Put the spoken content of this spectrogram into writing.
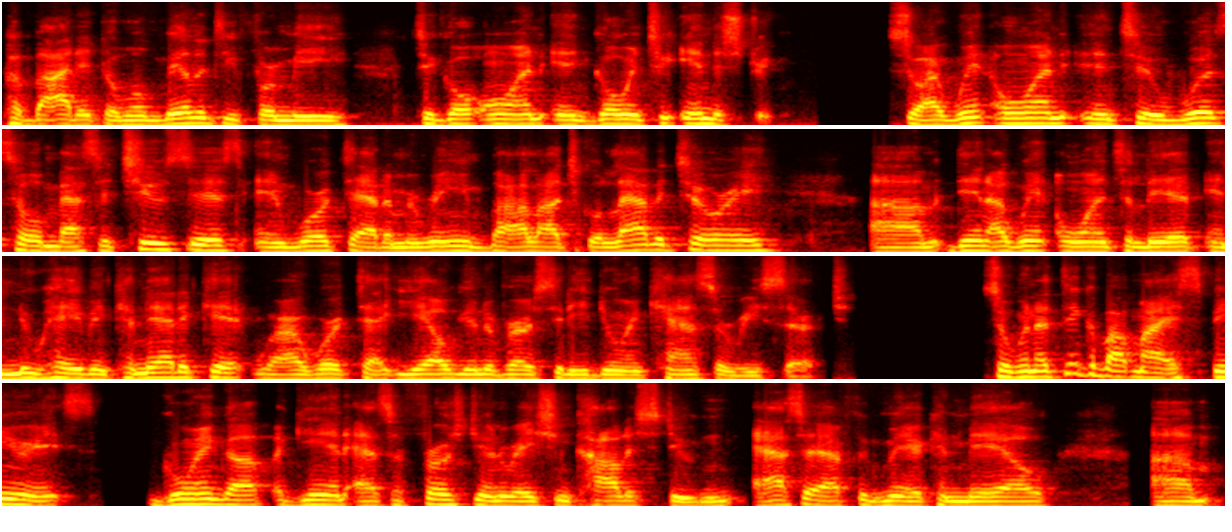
provided the mobility for me to go on and go into industry. So I went on into Woods Hole, Massachusetts and worked at a marine biological laboratory. Um, then I went on to live in New Haven, Connecticut, where I worked at Yale University doing cancer research. So when I think about my experience growing up again as a first generation college student, as an African-American male, um,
